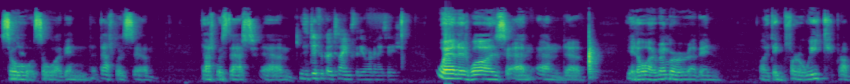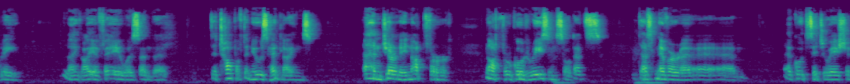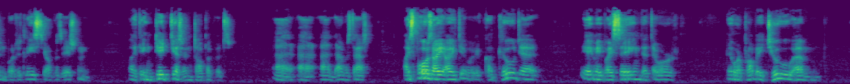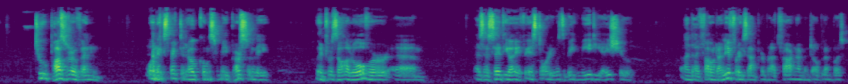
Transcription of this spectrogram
So so I mean that was um, that was that. Um, It was a difficult time for the organisation. well, it was, and and uh, you know, I remember. I mean, I think for a week, probably, like IFA was on the the top of the news headlines, and generally not for not for good reason. So that's that's never a, a, um, a good situation. But at least the organisation, I think, did get on top of it, uh, uh, and that was that. I suppose I I conclude, uh, Amy, by saying that there were there were probably two um, two positive and unexpected outcomes for me personally when it was all over. Um, as I said, the IFA story was a big media issue. And I found, I live, for example, in Rathfarnham in Dublin, but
